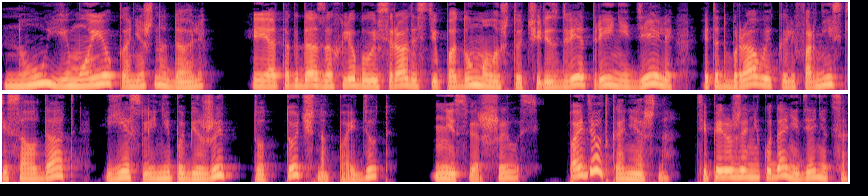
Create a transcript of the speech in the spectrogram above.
Ну, ему ее, конечно, дали. И я тогда, захлебываясь радостью, подумала, что через две-три недели этот бравый калифорнийский солдат, если не побежит, то точно пойдет. Не свершилось. Пойдет, конечно. Теперь уже никуда не денется.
